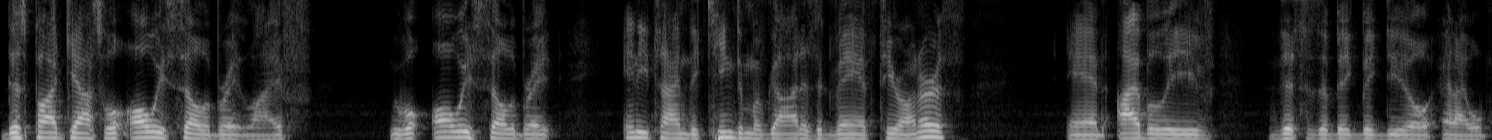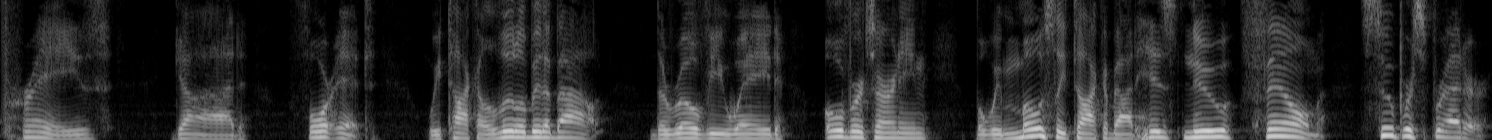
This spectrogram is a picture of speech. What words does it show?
This podcast will always celebrate life. We will always celebrate anytime the kingdom of God is advanced here on earth. And I believe this is a big, big deal. And I will praise God for it. We talk a little bit about the Roe v. Wade overturning but we mostly talk about his new film, Super Spreader.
